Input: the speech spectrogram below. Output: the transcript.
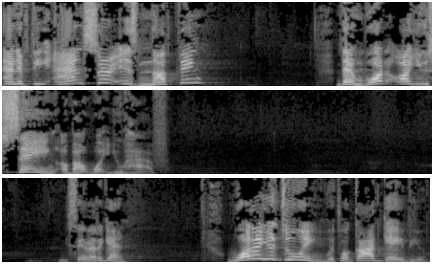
And if the answer is nothing, then what are you saying about what you have? Let me say that again. What are you doing with what God gave you?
